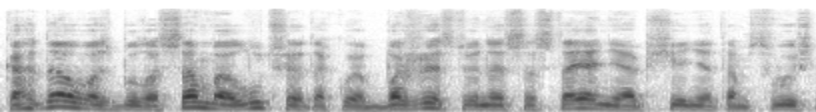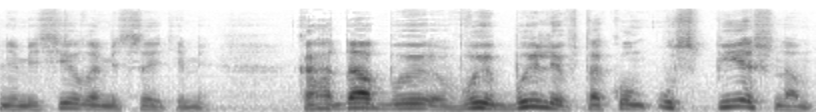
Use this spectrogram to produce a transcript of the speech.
когда у вас было самое лучшее такое божественное состояние общения там с высшими силами, с этими, когда бы вы были в таком успешном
